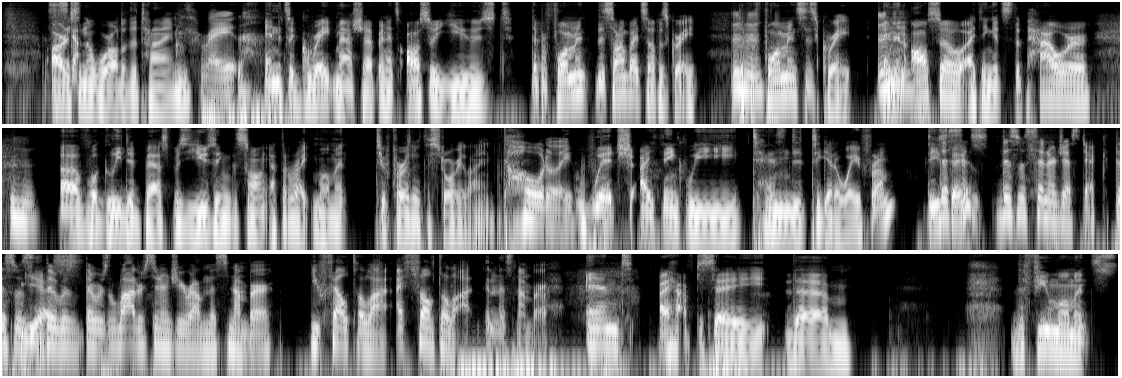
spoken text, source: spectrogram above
artists in the world of the time, Right. and it's a great mashup. And it's also used. The performance, the song by itself is great. The Mhm. performance is great, and then also I think it's the power Mhm. of what Glee did best was using the song at the right moment to further the storyline, Totally. which I think we tended to get away from these this days. this was synergistic. This was Yes. there was there was a lot of synergy around this number. You felt a lot. I felt a lot in this number. And I have to say the um, the few moments.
